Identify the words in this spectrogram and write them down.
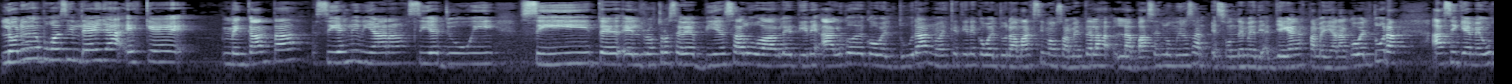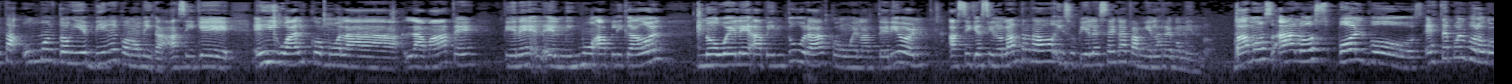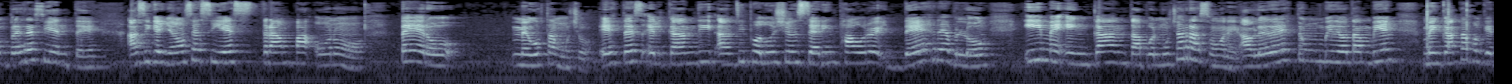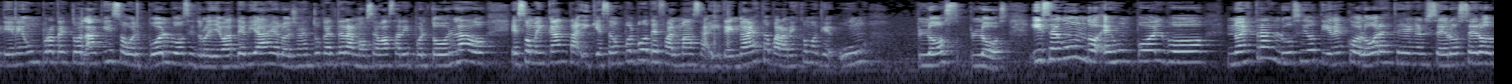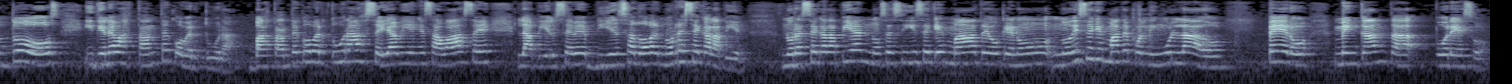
Lo único que puedo decir de ella es que me encanta, si es liviana, si es dewy, si el rostro se ve bien saludable, tiene algo de cobertura, no es que tiene cobertura máxima, usualmente las, bases luminosas son de media, llegan hasta mediana cobertura, así que me gusta un montón y es bien económica, así que es igual como la, la mate, tiene el mismo aplicador, no huele a pintura como el anterior, así que si no la han tratado y su piel es seca, también la recomiendo. Vamos a los polvos. Este polvo lo compré reciente, así que yo no sé si es trampa o no, pero me gusta mucho. Este es el Candy Anti-Pollution Setting Powder de Revlon y me encanta por muchas razones. Hablé de esto en un video también. Me encanta porque tiene un protector aquí sobre el polvo. Si te lo llevas de viaje, lo echas en tu cartera, no se va a salir por todos lados. Eso me encanta y que sea un polvo de farmacia y tenga esto para mí como que un Plus Plus. Y segundo, es un polvo, no es translúcido, tiene color, este es en el 002 y tiene bastante cobertura. Bastante cobertura, sella bien esa base, la piel se ve bien saludable, no reseca la piel. No reseca la piel, no sé si dice que es mate o que no, no dice que es mate por ningún lado, pero me encanta por eso.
